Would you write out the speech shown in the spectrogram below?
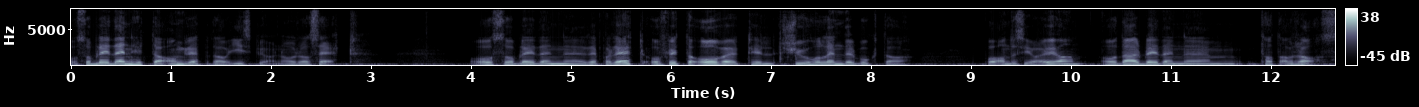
Og så ble den hytta angrepet av isbjørn og rasert. Og så ble den eh, reparert og flytta over til Sjuhollenderbukta på andre sida av øya, og der ble den um, tatt av ras.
